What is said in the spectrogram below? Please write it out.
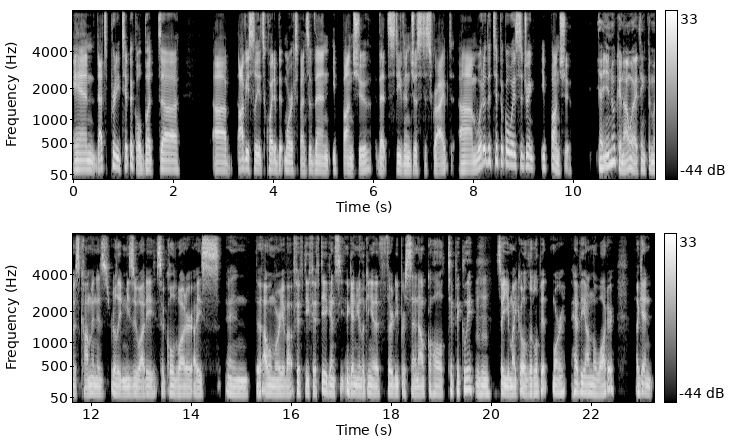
And that's pretty typical. But uh, uh, obviously, it's quite a bit more expensive than ippanshu that Stephen just described. Um, what are the typical ways to drink ippanshu? Yeah, in Okinawa, I think the most common is really mizuwari, so cold water, ice, and the awamori about 50 50. Against, again, you're looking at 30% alcohol typically. Mm-hmm. So you might go a little bit more heavy on the water. Again,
